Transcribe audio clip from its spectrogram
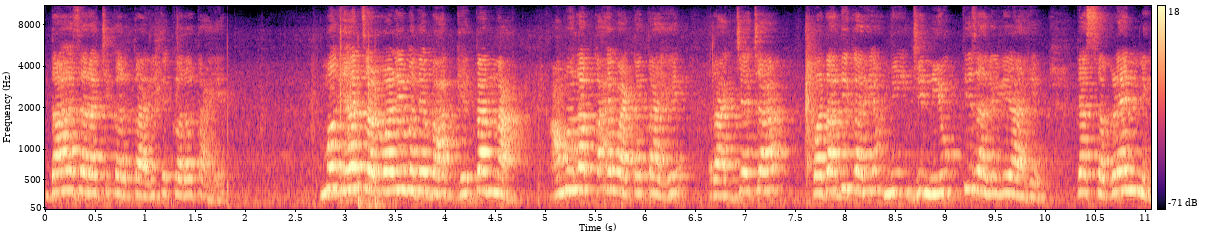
दहा हजाराची करता आली ते करत आहेत. मग ह्या चळवळीमध्ये भाग घेताना आम्हाला काय वाटत आहे? राज्याच्या पदाधिकारी आम्ही जी नियुक्ती झालेली आहे त्या सगळ्यांनी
